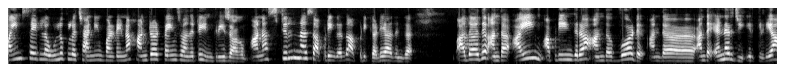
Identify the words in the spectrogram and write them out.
மைண்ட் சைடில் உள்ளுக்குள்ளே சாண்டிங் பண்ணுறீங்கன்னா ஹண்ட்ரட் டைம்ஸ் வந்துட்டு இன்க்ரீஸ் ஆகும். ஆனால் ஸ்டில்னஸ் அப்படிங்கிறது அப்படி கிடையாதுங்க. அதாவது அந்த ஐம் அப்படிங்கிற அந்த வேர்டு அந்த அந்த எனர்ஜி இருக்கு இல்லையா?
